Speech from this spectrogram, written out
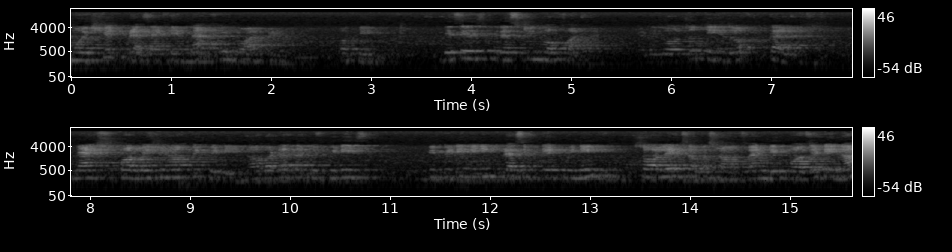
moisture present in the environment. Okay. This is rusting of fire. That is also change of color. Next, formation of PPT. Now, what are the PPTs? PPT meaning precipitate meaning solid substance when deposit in a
